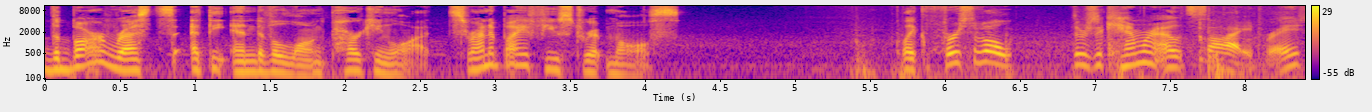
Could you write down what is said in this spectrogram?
The bar rests at the end of a long parking lot, surrounded by a few strip malls. Like, first of all, There's a camera outside, right?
